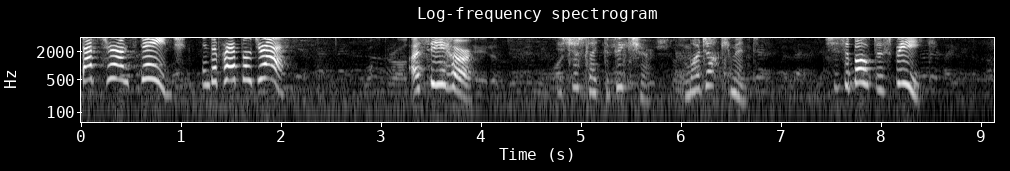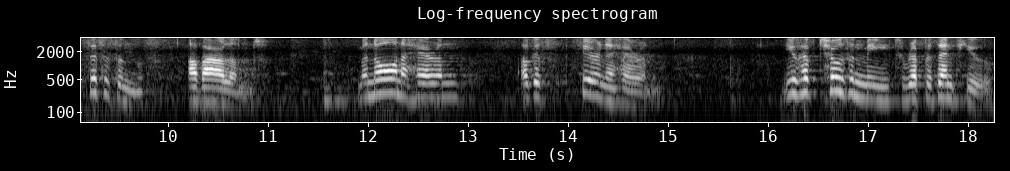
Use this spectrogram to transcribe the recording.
That's her on stage in the purple dress. I see her. It's just like the picture in my document. She's about to speak. Citizens of Ireland, mná na hÉireann, August Firna Heron, you have chosen me to represent you,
